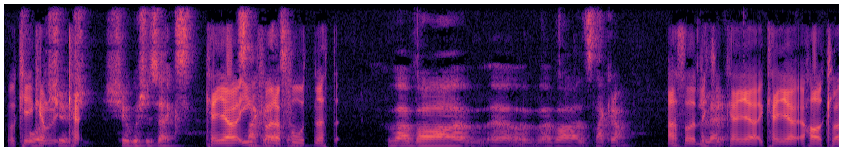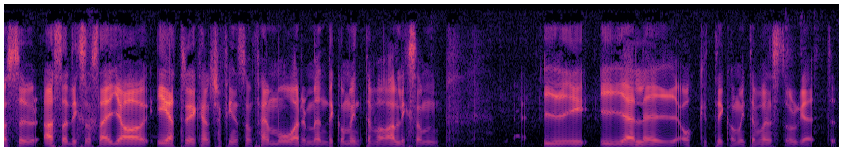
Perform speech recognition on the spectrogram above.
Okej, okay, kan, 20, kan 2026. Kan jag införa alltså. fotnötter? Vad, vad, vad, vad snackar du om? Alltså liksom, kan, jag, kan jag ha klausul? Alltså liksom såhär, ja, E3 kanske finns om fem år men det kommer inte vara liksom i, i LA och det kommer inte vara en stor grej typ.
